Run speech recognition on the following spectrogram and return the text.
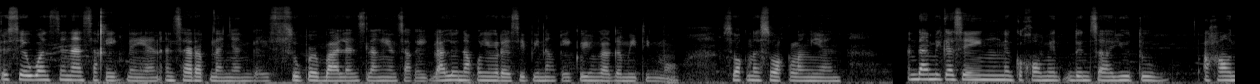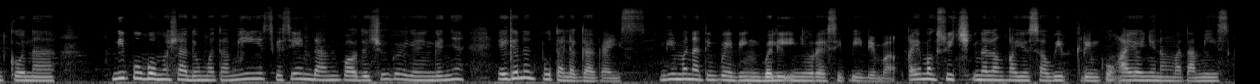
Kasi once na nasa cake na yan, ang sarap na yan guys. Super balance lang yan sa cake. Lalo na kung yung recipe ng cake ko yung gagamitin mo. Swak na swak lang yan. Ang dami kasing nagko-comment dun sa YouTube account ko na hindi po ba masyadong matamis kasi ang daming powdered sugar, ganyan ganyan. Eh ganun po talaga, guys. Hindi man natin pwedeng baliin yung recipe, 'di ba? Kaya mag-switch na lang kayo sa whipped cream kung ayaw niyo ng matamis.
